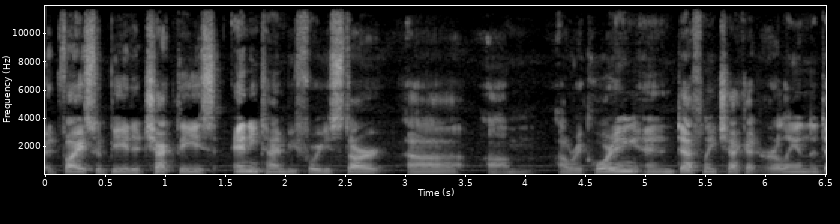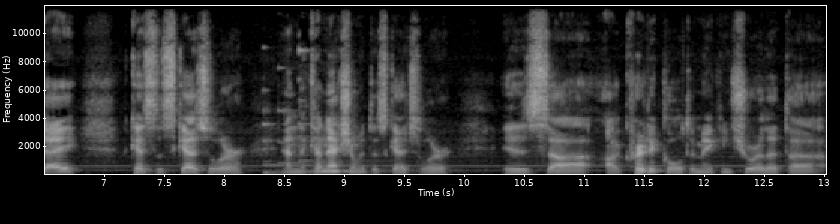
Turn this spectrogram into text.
advice would be to check these anytime before you start uh, um, recording and definitely check it early in the day because the scheduler and the connection with the scheduler is uh, uh, critical to making sure that the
